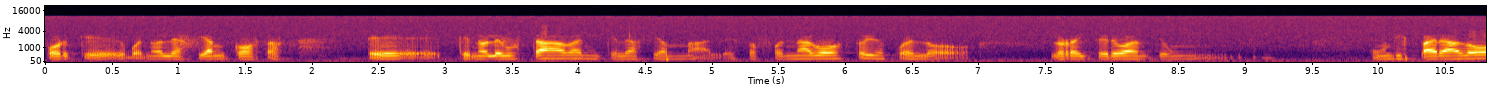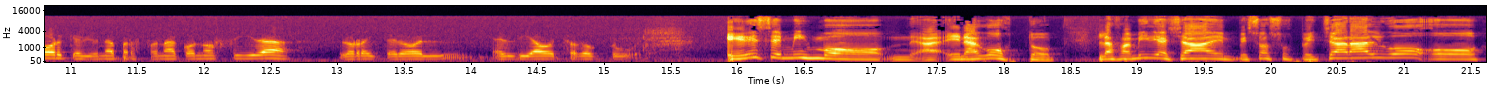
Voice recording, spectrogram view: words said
porque, bueno, le hacían cosas eh, que no le gustaban y que le hacían mal. Eso fue en agosto y después lo, lo reiteró ante un, un disparador que vio una persona conocida, lo reiteró el, el día 8 de octubre. En ese mismo, en agosto, ¿la familia ya empezó a sospechar algo o,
